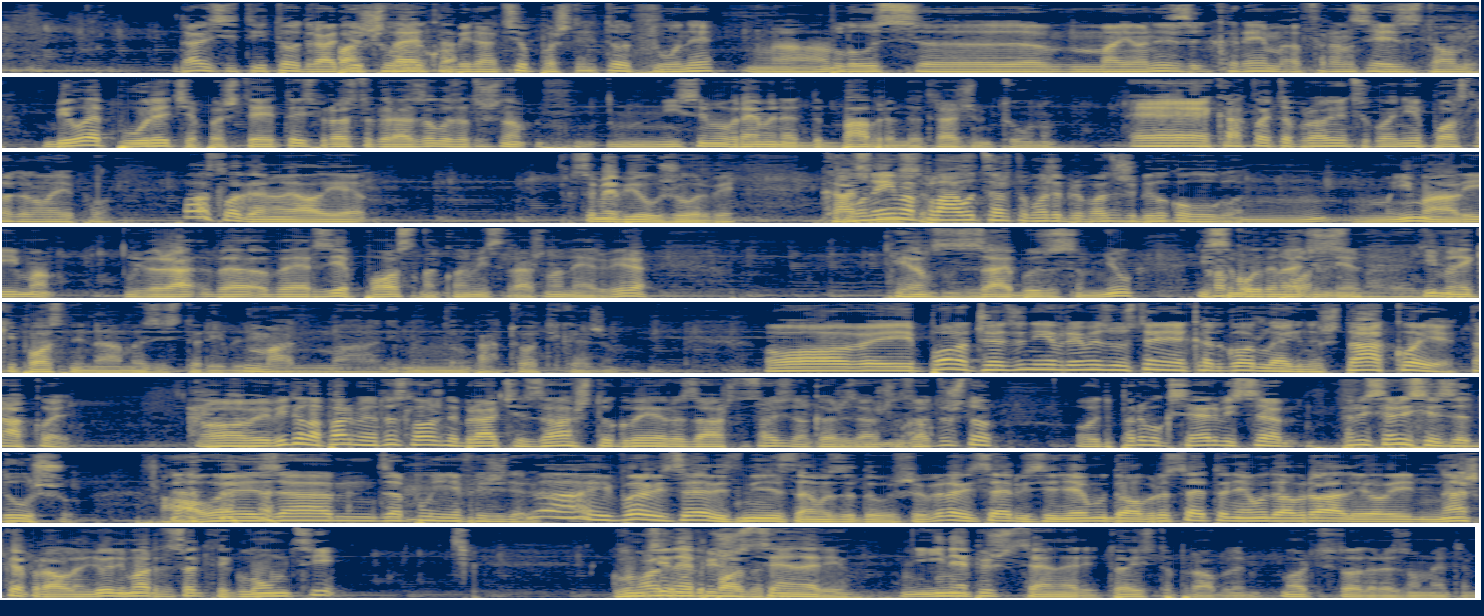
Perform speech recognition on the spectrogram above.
Da li si ti to odradio pa čuvenu kombinaciju pašteta od tune Aha. plus uh, majonez krem francez Tomi? Bila je pureća pašteta iz prostog razloga zato što nisam imao vremena da babram da tražim tunu. E, kakva je to prodavnica koja nije poslagano lepo? Poslagano je, ali je... Sam je bio u žurbi. Kasnije Ona ima sam... plavu crtu, može prepoznaš bilo kog ugla. Mm, ima, ali ima verzija posna koja mi strašno nervira. Jednom sam se zajebao, uzao sam nju, nisam mogu da nađem njen. Ima neki posni namaz isto riblje. Man, man, ima mm, to. Mm, pa to ti kažem. Ove, pola četiri nije vreme za ustajanje kad god legneš. Tako je, tako je. Ove, vidjela par minuta složne braće. Zašto, Gvero, zašto? Sad ću da kaže zašto. Zato što od prvog servisa, prvi servis je za dušu. A ovo je za, za punjenje frižidera. Da, i prvi servis nije samo za dušu. Prvi servis je njemu dobro, sve to njemu dobro, ali ovaj, naš je problem? Ljudi, morate shvatiti, glumci Glumci ne pišu scenariju. I ne pišu scenarij, to je isto problem. Morate to da razumete.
